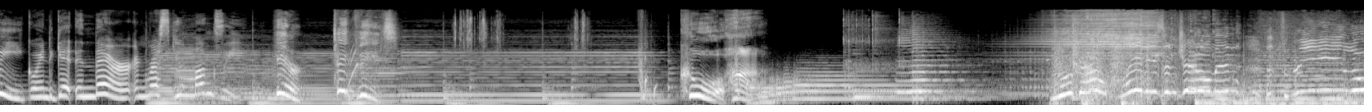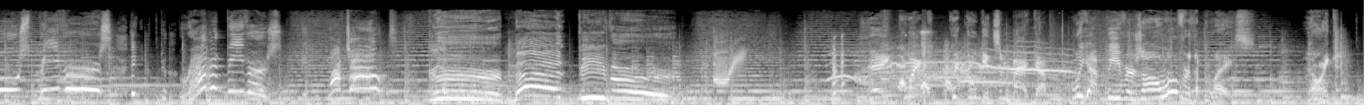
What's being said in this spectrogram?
We going to get in there and rescue Muggsy? Here, take these. Cool, huh? Look out, ladies and gentlemen! Three loose beavers! Rabbit beavers! Watch out! Grr, Mad Beaver! Hey, quick, quick, go get some backup. We got beavers all over the place. Yoink.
